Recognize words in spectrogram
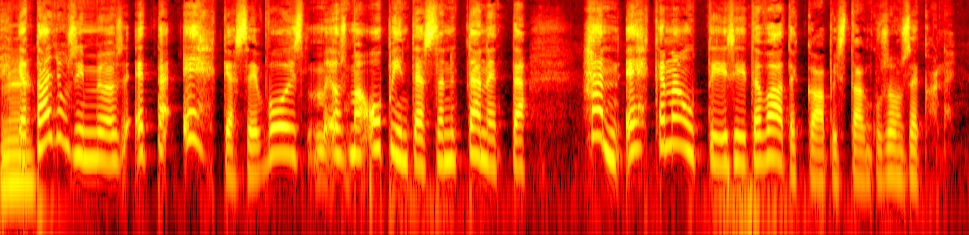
Niin. Ja tajusin myös, että ehkä se voisi, jos mä opin tässä nyt tän, että hän ehkä nauttii siitä vaatekaapistaan, kun se on sekainen.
